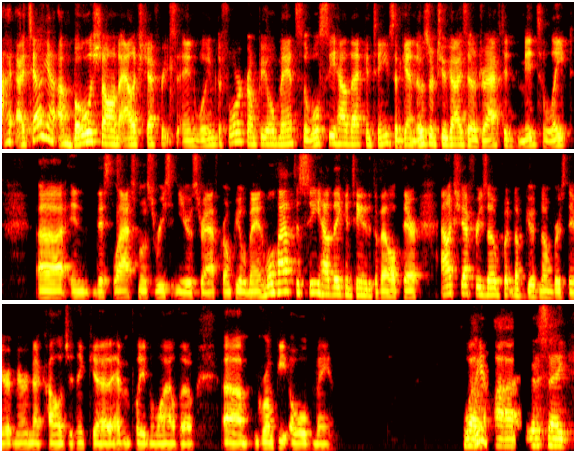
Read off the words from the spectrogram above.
I, I, tell you, I'm bullish on Alex Jefferies and William Dufour, grumpy old man. So we'll see how that continues. And again, those are two guys that are drafted mid to late uh, in this last most recent year's draft. Grumpy old man. We'll have to see how they continue to develop there. Alex Jefferies, though, putting up good numbers there at Merrimack College. I think uh, they haven't played in a while, though. Um, grumpy old man. Well, yeah. uh, I'm going to say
